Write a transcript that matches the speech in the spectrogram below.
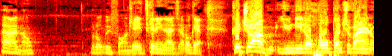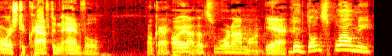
Yeah, I know. But it'll be fun. Okay, it's getting nighttime. Okay, good job. You need a whole bunch of iron ores to craft an anvil. Okay. Oh yeah, that's what I'm on. Yeah. Dude, don't spoil me.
